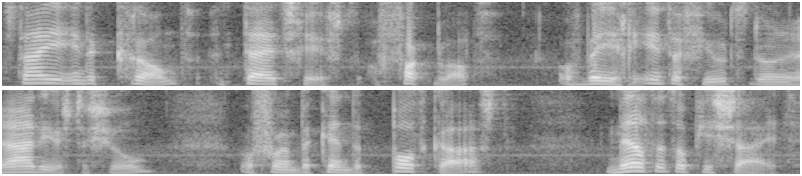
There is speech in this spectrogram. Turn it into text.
Sta je in de krant, een tijdschrift of vakblad, of ben je geïnterviewd door een radiostation of voor een bekende podcast, meld het op je site,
